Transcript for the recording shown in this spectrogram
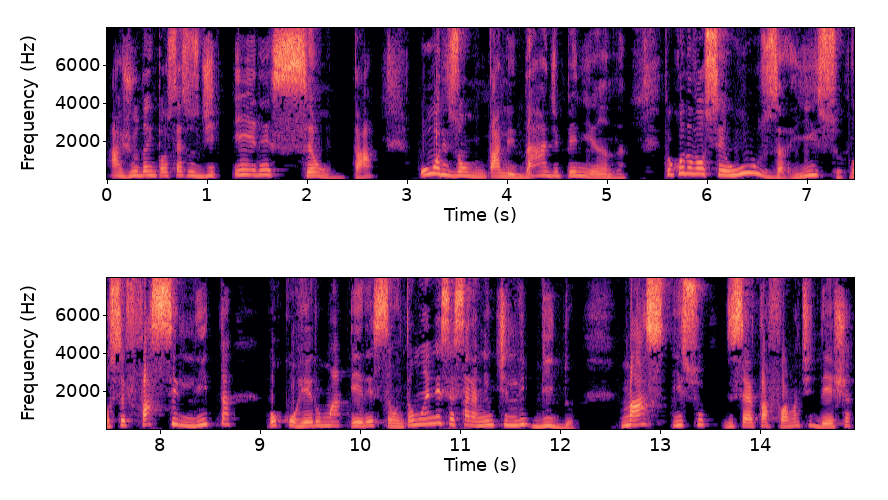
ajuda em processos de ereção, tá? Horizontalidade peniana. Então, quando você usa isso, você facilita ocorrer uma ereção. Então, não é necessariamente libido, mas isso, de certa forma, te deixa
